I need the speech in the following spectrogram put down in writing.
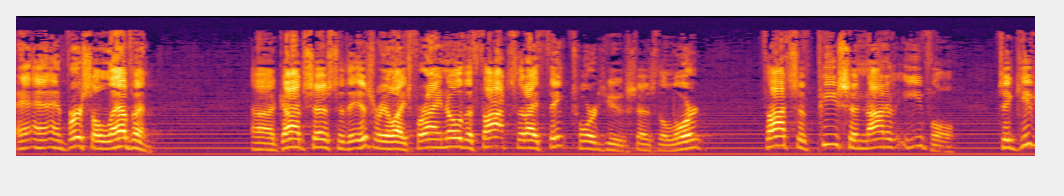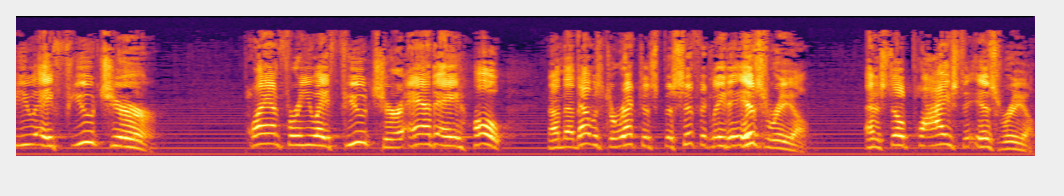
and, and verse 11, uh, God says to the Israelites, For I know the thoughts that I think toward you, says the Lord, thoughts of peace and not of evil, to give you a future. Plan for you a future and a hope. Now, that, that was directed specifically to Israel, and it still applies to Israel.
